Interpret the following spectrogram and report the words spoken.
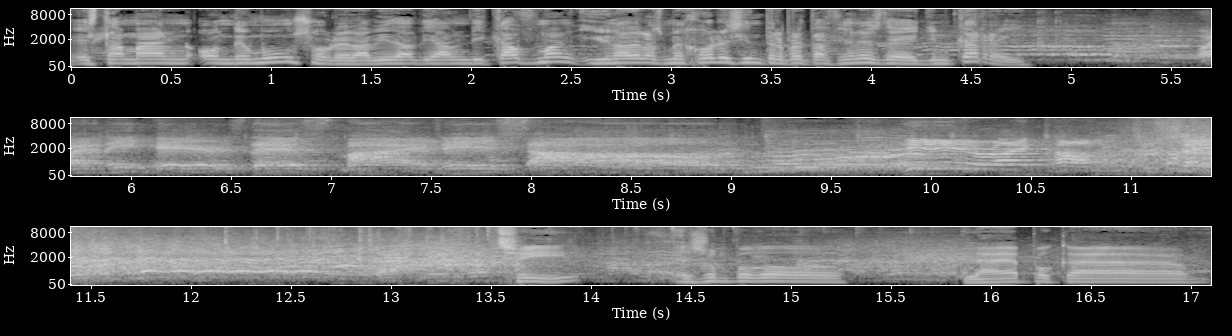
esta Man on the Moon sobre la vida de Andy Kaufman y una de las mejores interpretaciones de Jim Carrey. When he hears this mighty sound, here I come to save the day. Sí, es un poco la época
